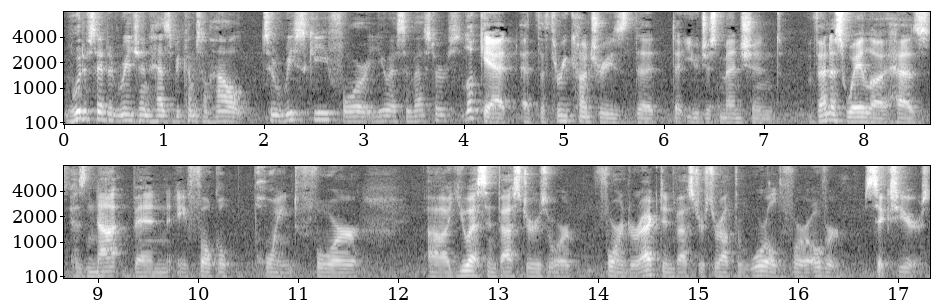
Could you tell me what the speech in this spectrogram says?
would you say the region has become somehow too risky for U.S. investors? Look at, at the three countries that, that you just mentioned. Venezuela has has not been a focal point for uh, U.S. investors or foreign direct investors throughout the world for over six years.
